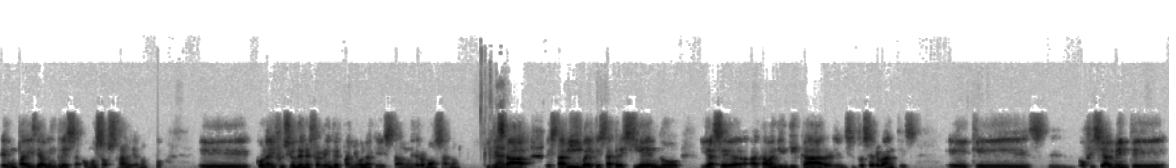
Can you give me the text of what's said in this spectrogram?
en un país de habla inglesa como es Australia, ¿no? Eh, con la difusión de nuestra lengua española que es tan hermosa, ¿no? Y que está, está viva y que está creciendo, ya se acaban de indicar el Instituto Cervantes eh, que es, oficialmente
